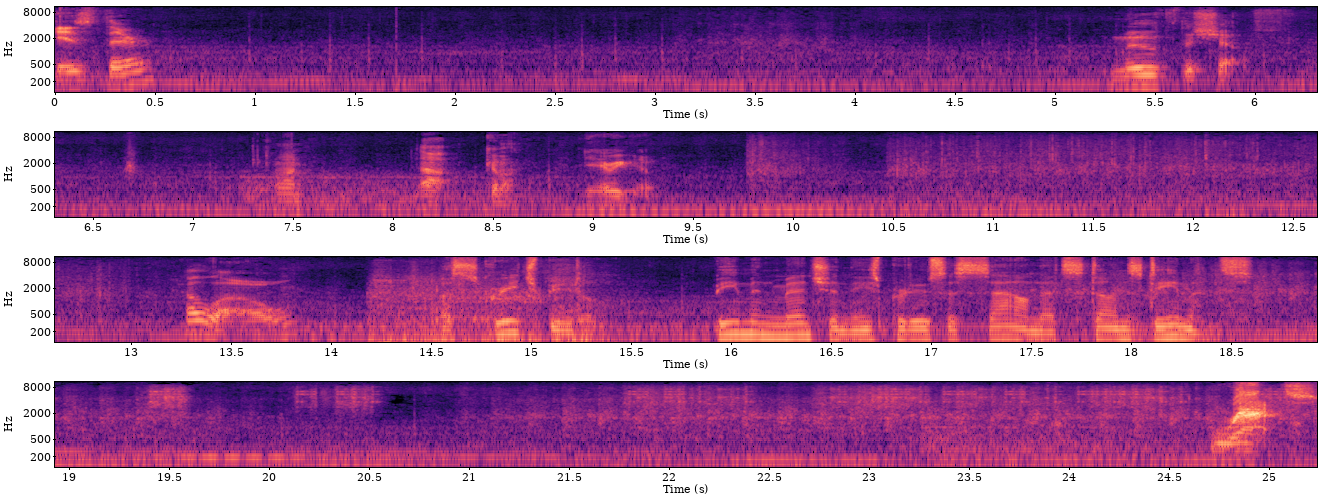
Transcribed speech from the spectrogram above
Is there? Move the shelf. Come on. Ah, come on. There we go. Hello. A screech beetle. Beeman mentioned these produce a sound that stuns demons. Rats.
